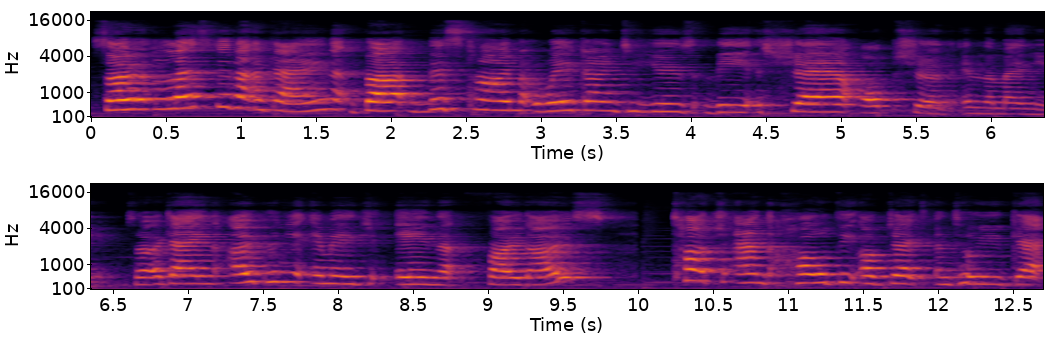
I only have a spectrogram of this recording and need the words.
So let's do that again, but this time we're going to use the share option in the menu. So again, open your image in Photos, Touch and hold the object until you get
